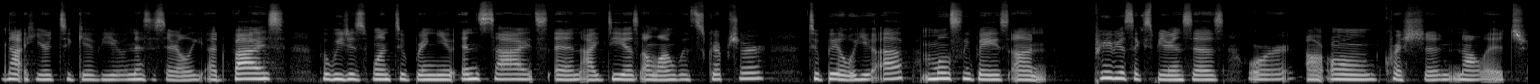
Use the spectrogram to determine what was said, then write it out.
not here to give you necessarily advice, but we just want to bring you insights and ideas along with scripture to build you up, mostly based on previous experiences or our own Christian knowledge.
